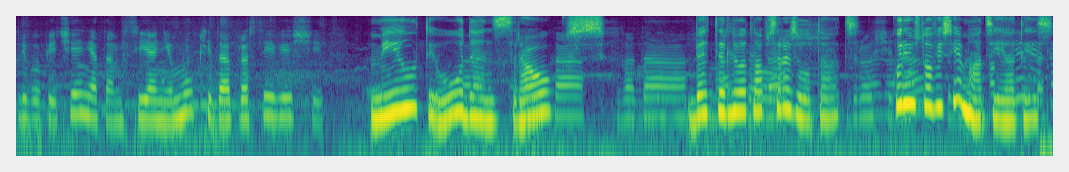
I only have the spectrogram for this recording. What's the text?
Хлебопечение, там сияние муки, да, простые вещи. milti, ūdens, rauks, bet ir ļoti labs rezultāts. Kur jūs to visu iemācījāties?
